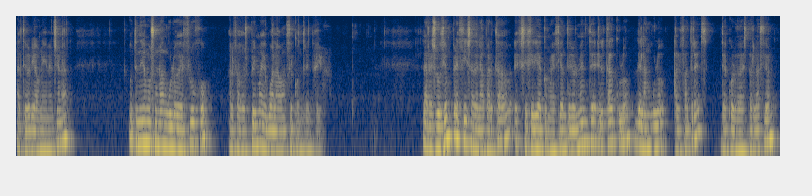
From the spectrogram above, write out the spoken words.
a teoría unidimensional, obtendríamos un ángulo de flujo alfa 2' igual a 11,31. La resolución precisa del apartado exigiría, como decía anteriormente, el cálculo del ángulo alfa 3, de acuerdo a esta relación,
